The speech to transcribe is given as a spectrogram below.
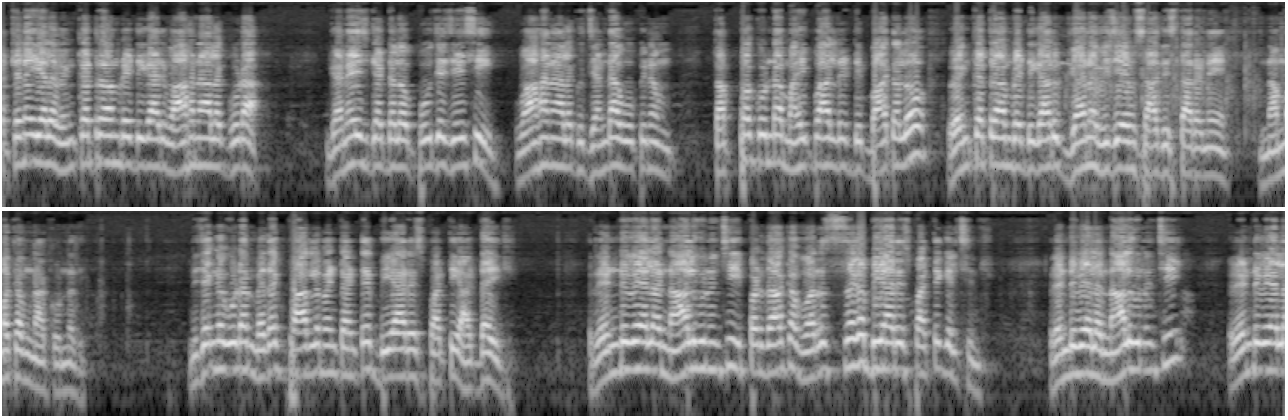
అట్లనే ఇలా వెంకట్రామరెడ్డి గారి వాహనాలకు కూడా గణేష్ గడ్డలో పూజ చేసి వాహనాలకు జెండా ఊపినం తప్పకుండా మహిపాల్ రెడ్డి బాటలో వెంకట్రామరెడ్డి గారు ఘన విజయం సాధిస్తారనే నమ్మకం నాకున్నది. నిజంగా కూడా మెదక్ పార్లమెంట్ అంటే బీఆర్ఎస్ పార్టీ అడ్డా ఇది. రెండు వేల నాలుగు నుంచి ఇప్పటిదాకా వరుసగా బీఆర్ఎస్ పార్టీ గెలిచింది. రెండు వేల నాలుగు నుంచి రెండు వేల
